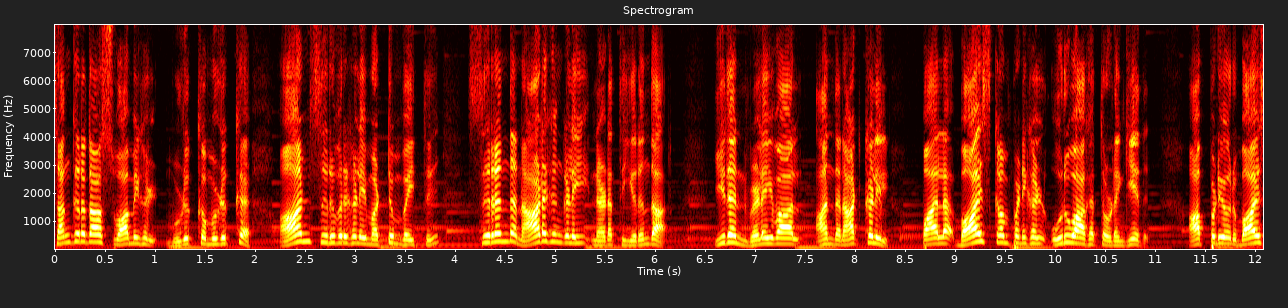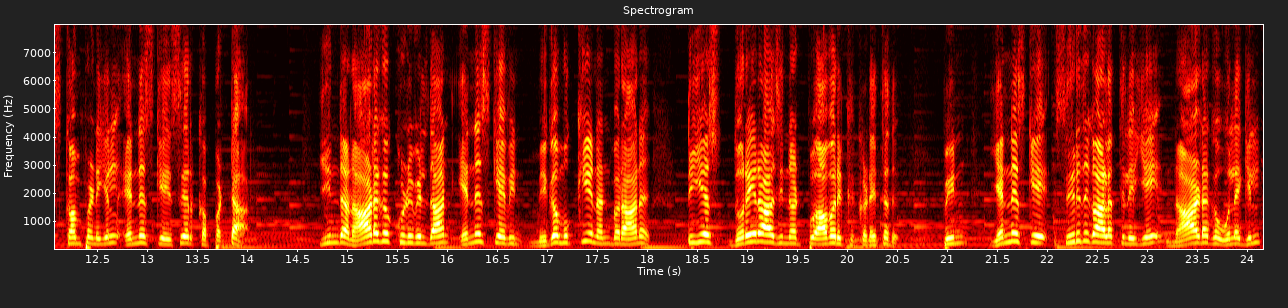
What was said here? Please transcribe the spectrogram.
சங்கரதாஸ் சுவாமிகள் முழுக்க முழுக்க ஆண் சிறுவர்களை மட்டும் வைத்து சிறந்த நாடகங்களை நடத்தியிருந்தார். இதன் விளைவால் அந்த நாட்களில் பல பாய்ஸ் கம்பெனிகள் உருவாகத் தொடங்கியது. அப்படி ஒரு பாய்ஸ் கம்பெனியில் என்எஸ்கே சேர்க்கப்பட்டார். இந்த நாடகக் குழுவில்தான் என்எஸ்கேவின் மிக முக்கிய நண்பரான டி எஸ் துரைராஜின் நட்பு அவருக்கு கிடைத்தது. பின் என்எஸ்கே சிறிது காலத்திலேயே நாடக உலகில்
